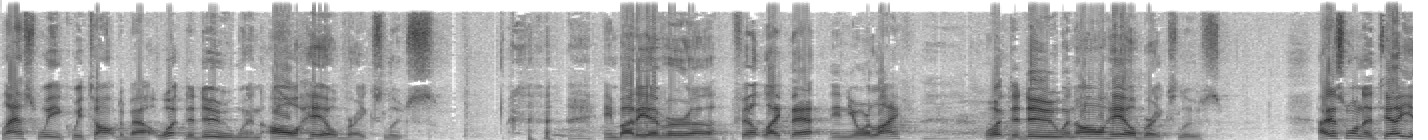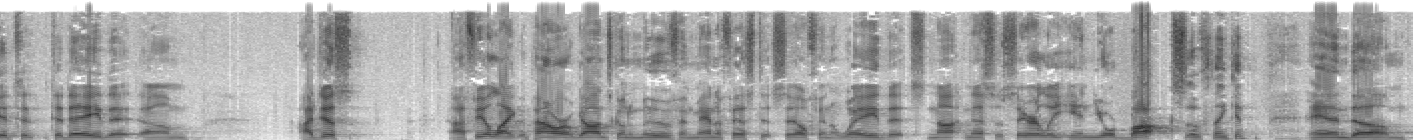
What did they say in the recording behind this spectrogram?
Last week we talked about what to do when all hell breaks loose. Anybody ever uh, felt like that in your life? What to do when all hell breaks loose? I just want to tell you to, today that um, I just I feel like the power of God's going to move and manifest itself in a way that's not necessarily in your box of thinking. And um,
